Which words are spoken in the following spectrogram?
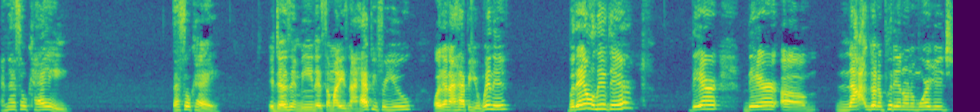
And that's okay. That's okay. It doesn't mean that somebody's not happy for you or they're not happy you're winning, but they don't live there. They're they're um not gonna put in on a mortgage.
